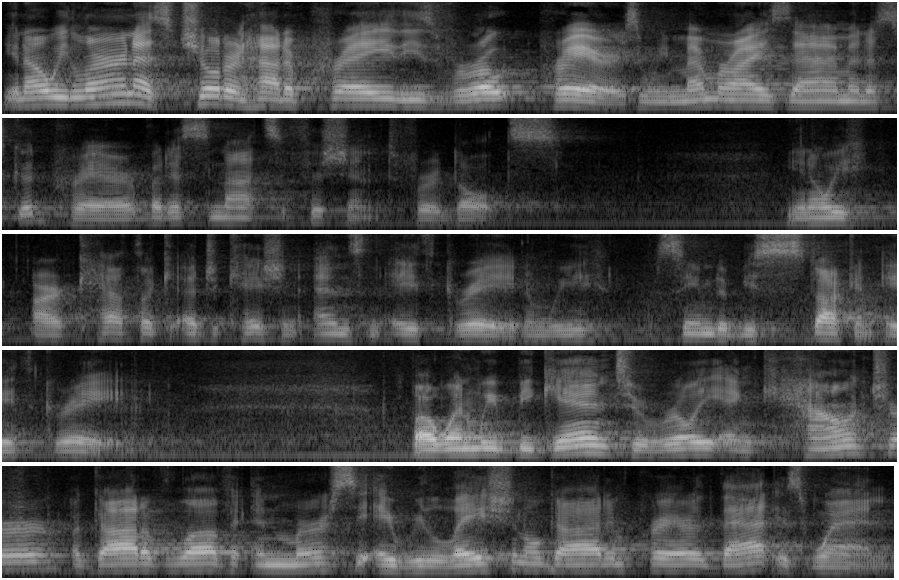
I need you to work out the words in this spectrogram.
You know, we learn as children how to pray these rote prayers, and we memorize them, and it's good prayer, but it's not sufficient for adults. You know, we, our Catholic education ends in eighth grade, and we seem to be stuck in eighth grade. But when we begin to really encounter a God of love and mercy, a relational God in prayer, that is when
